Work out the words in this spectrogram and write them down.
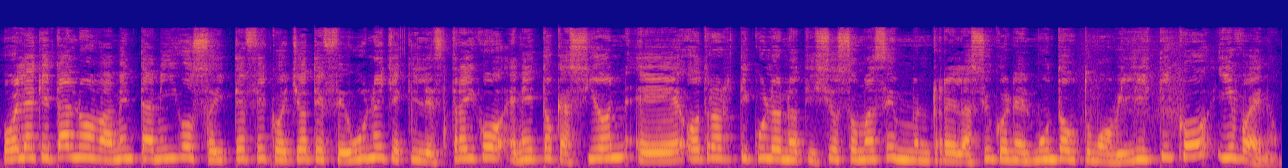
Hola, ¿qué tal nuevamente amigos? Soy Tefe Coyote F1 y aquí les traigo en esta ocasión eh, otro artículo noticioso más en relación con el mundo automovilístico y bueno,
